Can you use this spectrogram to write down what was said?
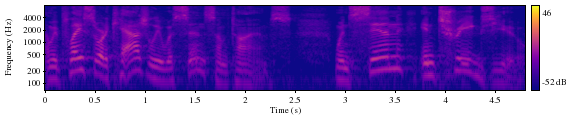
And we play sort of casually with sin sometimes. When sin intrigues you,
